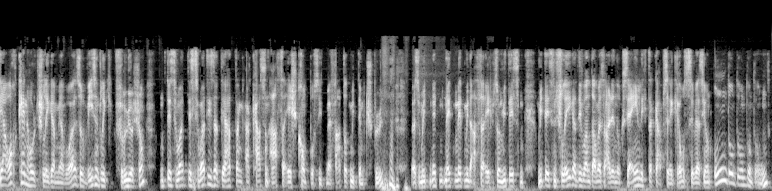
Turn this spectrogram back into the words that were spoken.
der auch kein Holzschläger mehr war, also wesentlich früher schon. Und das war, das war dieser, der hat dann Kassen Arthur Ashe Composite. Mein Vater hat mit dem gespielt. Also mit, nicht, nicht, nicht mit Arthur Ashe, sondern mit dessen, mit dessen Schläger, die waren damals alle noch sehr ähnlich. Da gab es eine große Version und, und, und, und, und.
